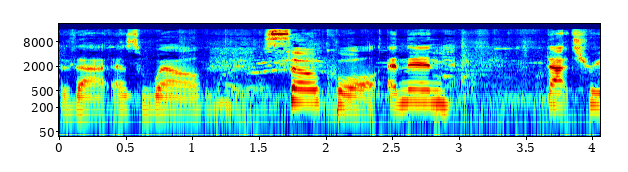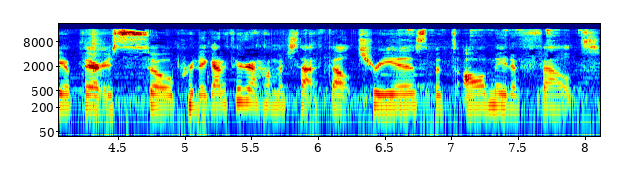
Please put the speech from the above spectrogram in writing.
that as well. So cool. And then that tree up there is so pretty. I gotta figure out how much that felt tree is, but it's all made of felt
